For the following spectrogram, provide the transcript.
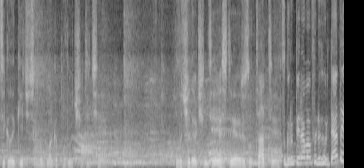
психологического благополучия детей получили очень интересные результаты. Сгруппировав результаты,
